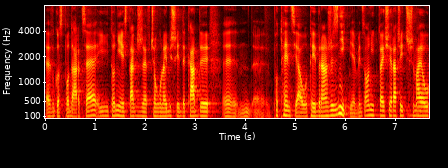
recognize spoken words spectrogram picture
e, w gospodarce i to nie jest tak, że w ciągu najbliższej dekady e, potencjał tej branży zniknie, więc oni tutaj się raczej trzymają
